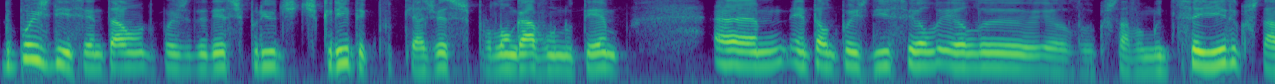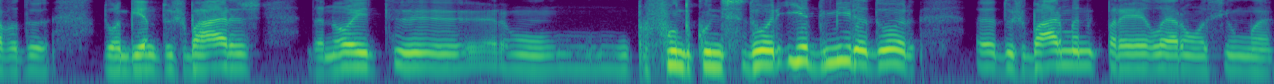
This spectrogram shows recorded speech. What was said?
Depois disso, então, depois de, desses períodos de escrita, que às vezes se prolongavam no tempo, um, então, depois disso, ele, ele, ele, gostava muito de sair, gostava do ambiente dos bares, da noite, era um, um profundo conhecedor e admirador uh, dos barman, que para ele eram assim uma,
